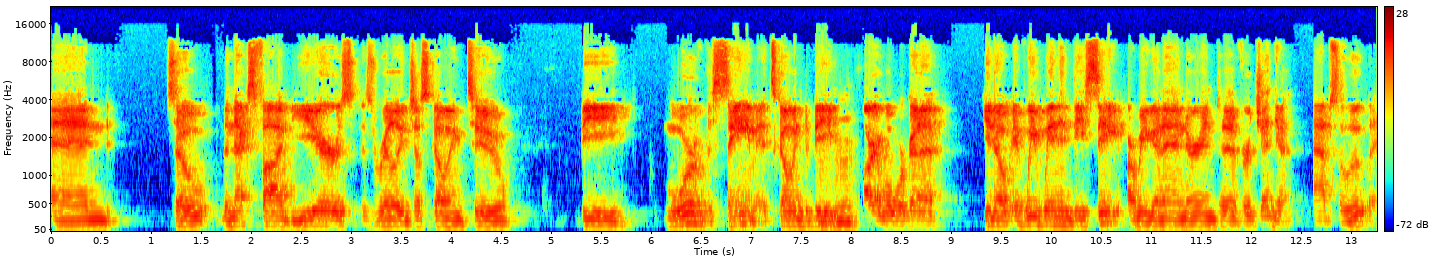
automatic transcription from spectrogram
And so the next five years is really just going to be more of the same. It's going to be, mm-hmm. all right, well, we're going to you know, if we win in DC, are we going to enter into Virginia? Absolutely.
